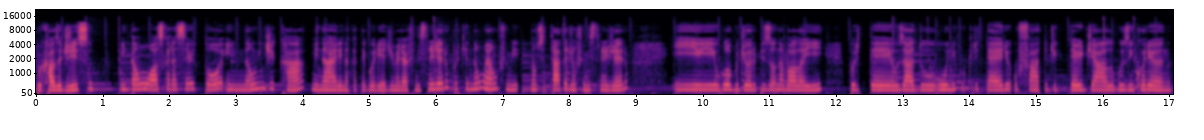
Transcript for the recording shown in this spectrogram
por causa disso. Então o Oscar acertou em não indicar Minari na categoria de melhor filme estrangeiro, porque não é um filme, não se trata de um filme estrangeiro. E o Globo de Ouro pisou na bola aí por ter usado o único critério, o fato de ter diálogos em coreano,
